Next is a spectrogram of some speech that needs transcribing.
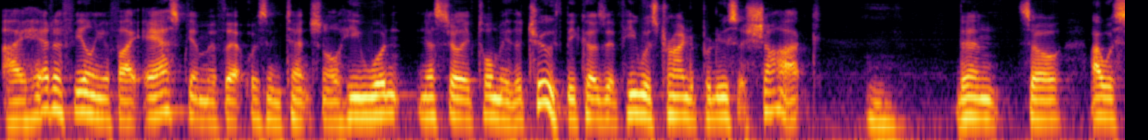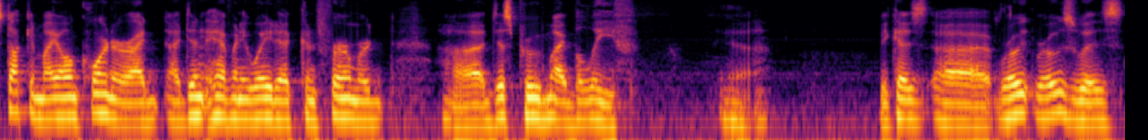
I had a feeling if I asked him if that was intentional, he wouldn't necessarily have told me the truth because if he was trying to produce a shock, mm. then so I was stuck in my own corner. I I didn't have any way to confirm or uh, disprove my belief. Yeah because uh, Rose, Rose, was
